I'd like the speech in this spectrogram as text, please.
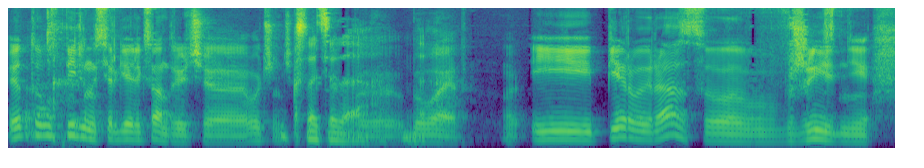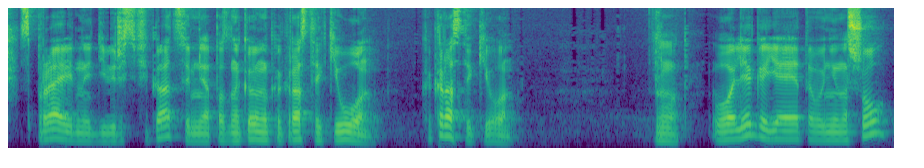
Это у Спирина Сергея Александровича очень часто Кстати, да. бывает. И первый раз э, в жизни с правильной диверсификацией меня познакомил как раз-таки он. Как раз-таки он. Вот. У Олега я этого не нашел.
